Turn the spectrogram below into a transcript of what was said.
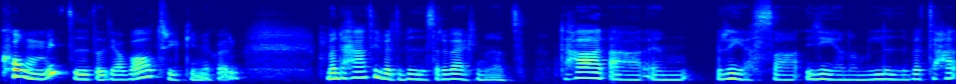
kommit dit, att jag var trygg i mig själv. Men det här tillfället visade verkligen att det här är en resa genom livet. Det här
